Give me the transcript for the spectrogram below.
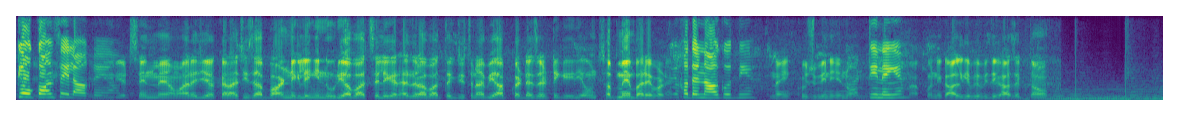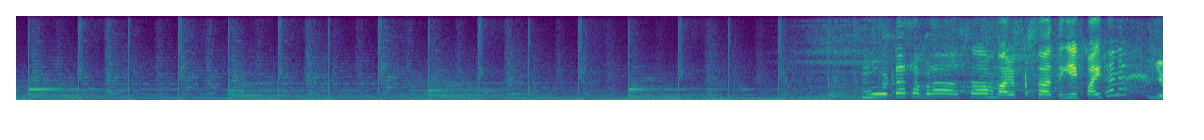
क्यों कौन से इलाके हैं? सिंध में हमारे जी कराची से आप बाहर निकलेंगी नूरियाबाद से लेकर हैदराबाद तक जितना भी आपका डेजर्टिक एरिया उन सब में भरे पड़े हैं। खतरनाक होती है? नहीं कुछ भी नहीं है। नॉन नहीं है? मैं आपको निकाल के भी दिखा सकता हूँ। बड़ा सा हमारे साथ ये पाइथन है? ये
